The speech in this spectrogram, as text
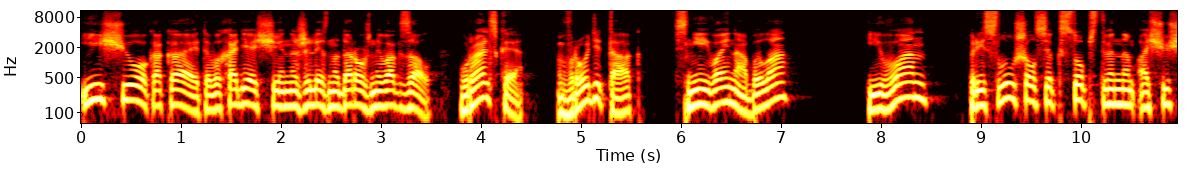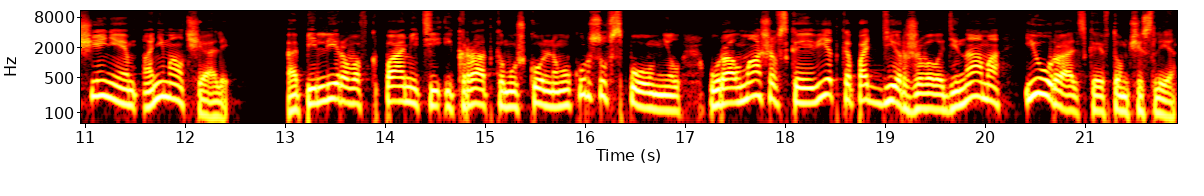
и еще какая-то, выходящая на железнодорожный вокзал. Уральская? Вроде так. С ней война была? Иван прислушался к собственным ощущениям, они молчали. Апеллировав к памяти и краткому школьному курсу, вспомнил, Уралмашевская ветка поддерживала «Динамо» и Уральская в том числе.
